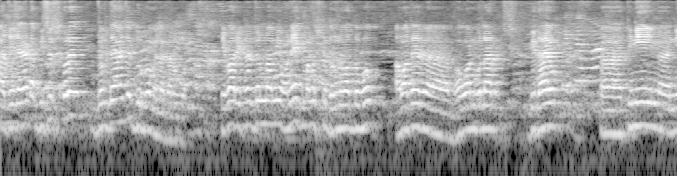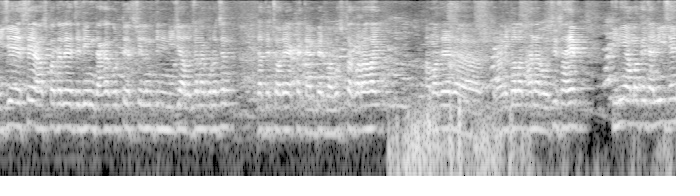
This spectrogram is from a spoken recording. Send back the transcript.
আর যে জায়গাটা বিশেষ করে জোর দেওয়া হয়েছে দুর্গম এলাকার উপর। এবার এটার জন্য আমি অনেক মানুষকে ধন্যবাদ দেবো। আমাদের ভগবানগোলার বিধায়ক তিনি নিজে এসে হাসপাতালে যেদিন দেখা করতে এসেছিলেন, তিনি নিজে আলোচনা করেছেন যাতে চরে একটা ক্যাম্পের ব্যবস্থা করা হয়। আমাদের রানীতলা থানার ওসি সাহেব, তিনি আমাকে জানিয়েছেন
